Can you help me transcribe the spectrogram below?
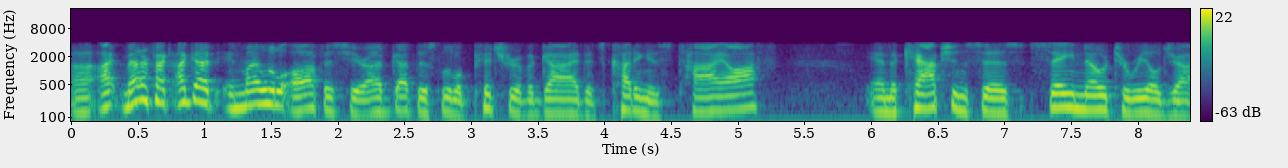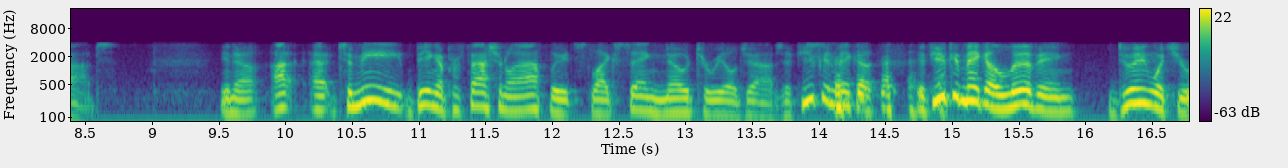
Uh, I, matter of fact, I got in my little office here. I've got this little picture of a guy that's cutting his tie off, and the caption says, "Say no to real jobs." You know, I, uh, to me, being a professional athlete's like saying no to real jobs. If you can make a if you can make a living doing what you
